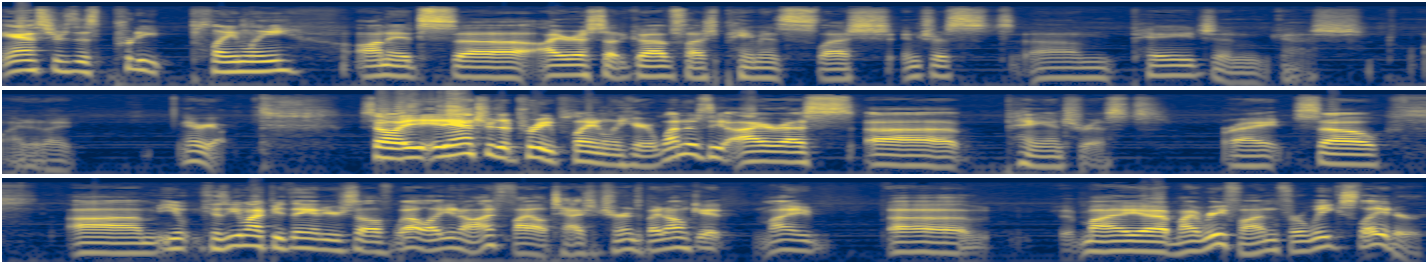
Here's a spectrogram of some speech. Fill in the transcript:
answers this pretty plainly on its uh, irs.gov slash payments slash interest um, page. And gosh, why did I? There we go. So it, it answers it pretty plainly here. When does the IRS uh, pay interest? Right. So because um, you, you, might be thinking to yourself, well, you know, I file tax returns, but I don't get my uh, my uh, my refund for weeks later.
